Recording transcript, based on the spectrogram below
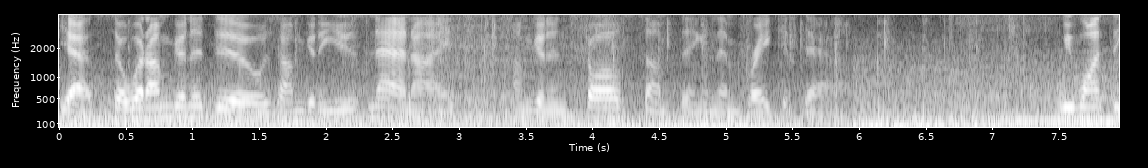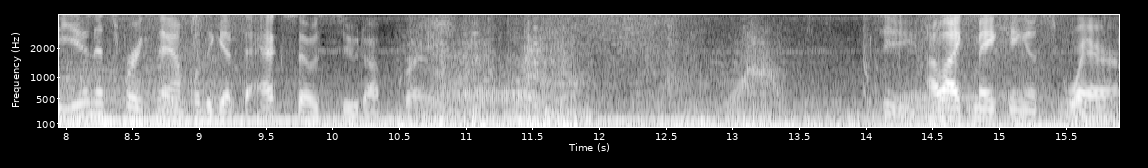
Yeah, so what I'm going to do is I'm going to use nanites. I'm going to install something and then break it down. We want the units, for example, to get the exosuit upgrade. See, I like making a square.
